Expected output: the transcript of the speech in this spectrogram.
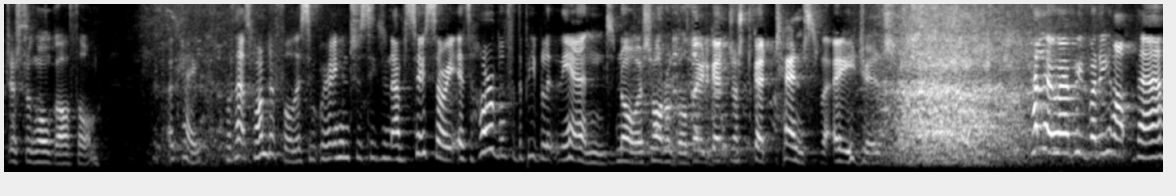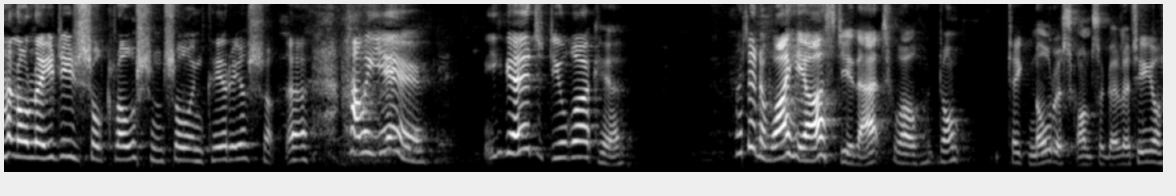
just an a Golgothon. Okay, well, that's wonderful. It's very interesting. I'm so sorry. It's horrible for the people at the end. No, it's horrible. They get, just get tense for ages. Hello, everybody up there. Hello, ladies. So close and so imperious up there. How are you? You good? Do you work here? I don't know why he asked you that. Well, don't take no responsibility. You're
